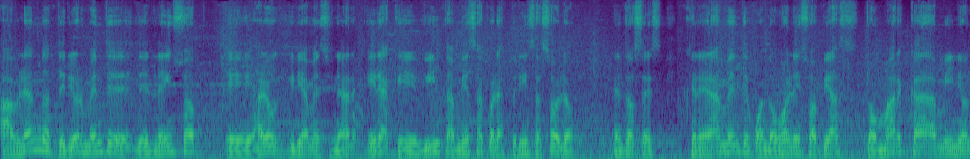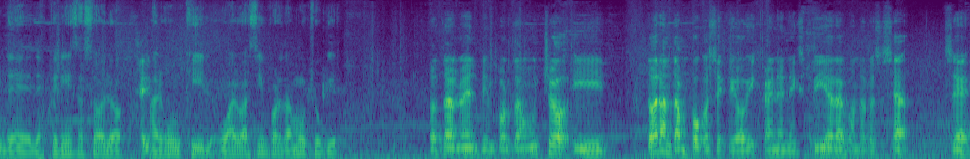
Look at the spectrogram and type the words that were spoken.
Hablando anteriormente del lane swap, eh, algo que quería mencionar era que Vin también sacó la experiencia solo. Entonces, generalmente cuando vos lane swapeás, tomar cada minion de, experiencia solo, algún kill o algo así importa mucho, Kir. Totalmente, importa mucho y Doran tampoco se quedó behind en XP ahora cuando... O sea, se,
